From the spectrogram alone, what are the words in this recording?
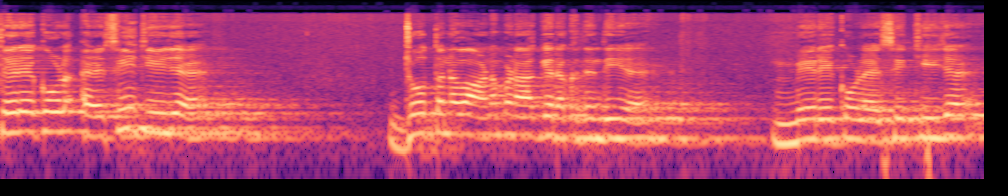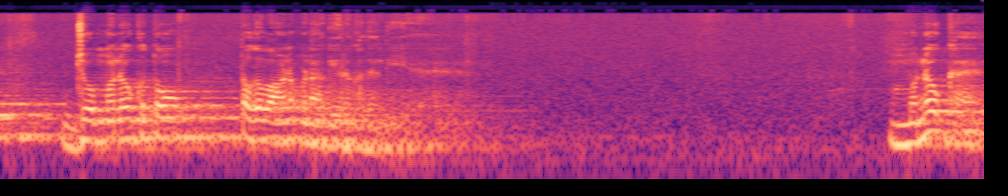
ਤੇਰੇ ਕੋਲ ਐਸੀ ਚੀਜ਼ ਹੈ ਜੋ ਧਨਵਾਨ ਬਣਾ ਕੇ ਰੱਖ ਦਿੰਦੀ ਹੈ। ਮੇਰੇ ਕੋਲ ਐਸੀ ਚੀਜ਼ ਹੈ ਜੋ ਮਨੁੱਖ ਤੋਂ ਭਗਵਾਨ ਬਣਾ ਕੇ ਰੱਖ ਦਿੰਦੀ ਹੈ। ਮਨੁੱਖ ਹੈ,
